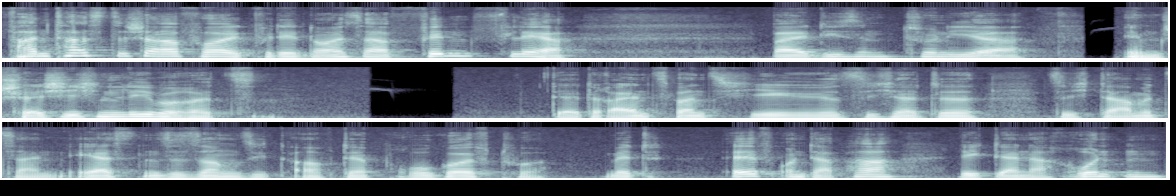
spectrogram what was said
Fantastischer Erfolg für den Neusser Finn Flair bei diesem Turnier im tschechischen Liberec. Der 23-Jährige sicherte sich damit seinen ersten Saisonsieg auf der Pro Golf Tour. Mit 11 unter Paar liegt er nach Runden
